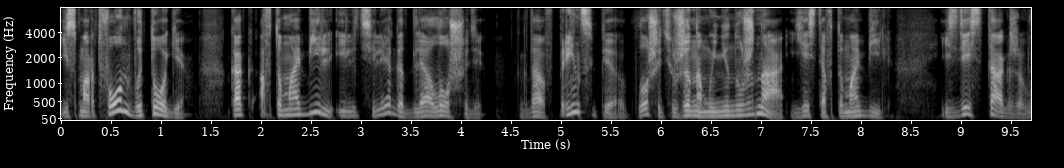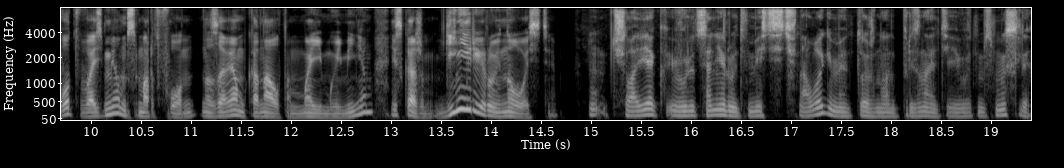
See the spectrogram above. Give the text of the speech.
и смартфон в итоге как автомобиль или телега для лошади? Когда, в принципе, лошадь уже нам и не нужна, есть автомобиль. И здесь также, вот возьмем смартфон, назовем канал там моим именем и скажем, генерируй новости. Ну, человек эволюционирует вместе с технологиями, тоже надо признать. И в этом смысле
